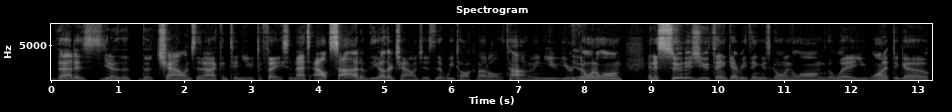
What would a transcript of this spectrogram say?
that is you know the the challenge that I continue to face, and that's outside of the other challenges that we talk about all the time. I mean, you you're Yeah. going along, and as soon as you think everything is going along the way you want it to go,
